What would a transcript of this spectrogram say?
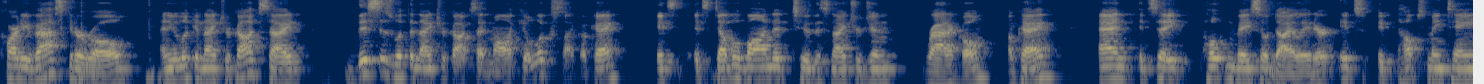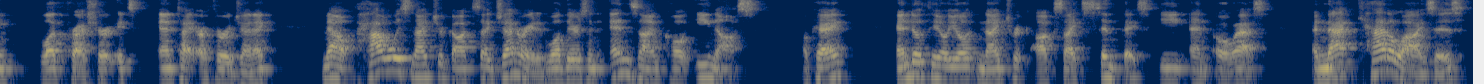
cardiovascular role and you look at nitric oxide, this is what the nitric oxide molecule looks like, okay? It's it's double bonded to this nitrogen radical, okay? And it's a potent vasodilator. It's it helps maintain blood pressure. It's anti-atherogenic now, how is nitric oxide generated? Well, there's an enzyme called eNOS, okay? Endothelial nitric oxide synthase, ENOS. And that catalyzes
